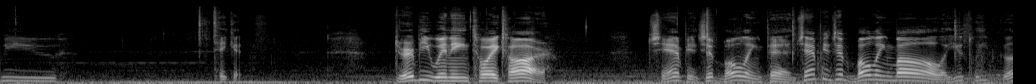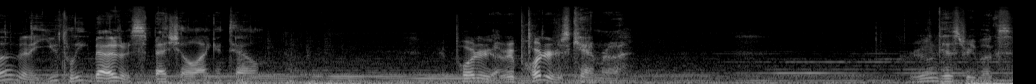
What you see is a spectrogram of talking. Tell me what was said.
We take it. Derby winning toy car. Championship bowling pin, championship bowling ball, a youth league glove, and a youth league bat. Those are special, I can tell. Reporter, a reporter's camera. Ruined history books.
